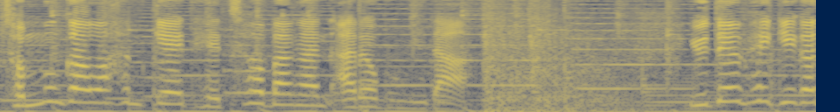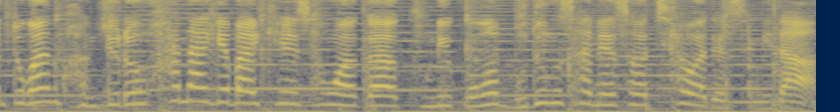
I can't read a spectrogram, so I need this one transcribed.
전문가와 함께 대처 방안 알아봅니다. 유대 회기간 동안 광주를 환하게 밝힐 성화가 국립공원 무등산에서 채화됐습니다.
